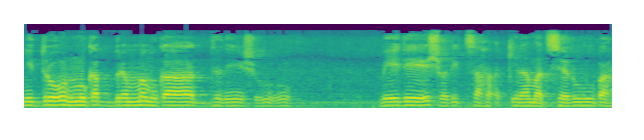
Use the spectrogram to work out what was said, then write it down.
निद्रोन्मुखब्रह्ममुखाद्धृतेषु वेदेष्वतित्सः किल मत्स्यरूपः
